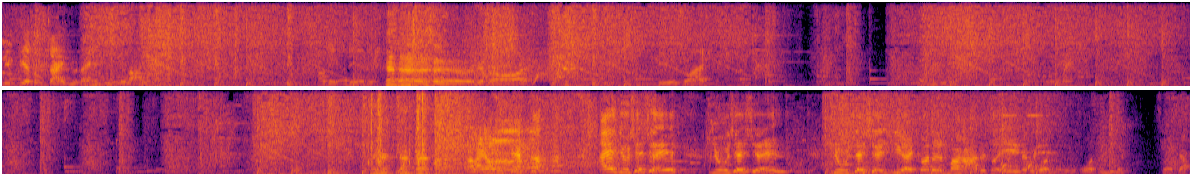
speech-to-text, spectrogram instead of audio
นิมเฟียต้องจ่ายยูไนให้ถูกเวลาเท่านั้นเอาเดี๋ยวเอาเดี๋ยวเอาเดี๋ยวเรียบร้อยโอเคสวยอะไรของไอ้อยู่เฉยๆ อยู่เฉยๆ อยู่เฉยๆ เหยื่อก็เดินมาหาด้วยตัวเองนะทุกคน โอ้โหโคตรดีเลย สวยจัด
